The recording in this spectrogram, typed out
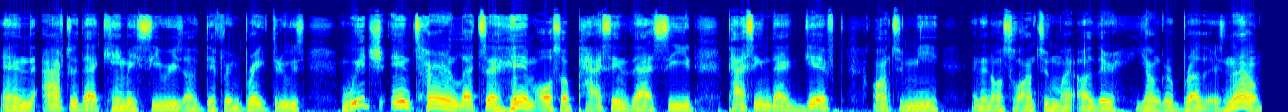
And after that came a series of different breakthroughs, which in turn led to him also passing that seed, passing that gift onto me, and then also onto my other younger brothers. Now,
